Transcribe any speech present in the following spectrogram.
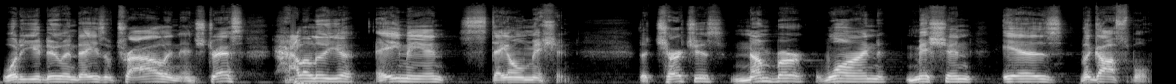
What do you do in days of trial and, and stress? Hallelujah. Amen. Stay on mission. The church's number one mission is the gospel.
